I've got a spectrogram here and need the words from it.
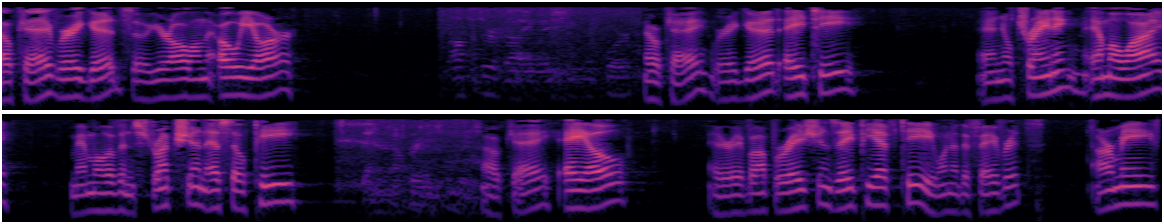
Okay, very good. So you're all on the OER? Okay, very good. AT, annual training. MOI, memo of instruction. SOP. Okay. AO, area of operations. APFT, one of the favorites. Army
